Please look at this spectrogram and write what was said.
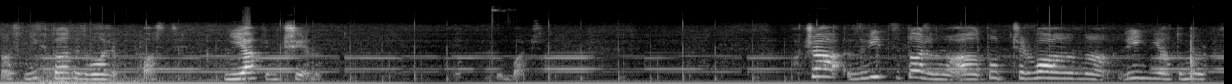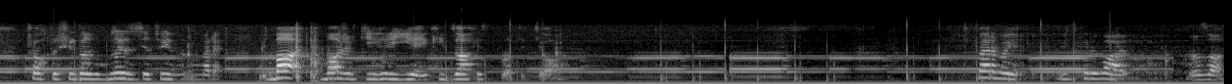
Нас ніхто не зможе попасти. Ніяким чином. Бачите. Хоча звідси теж нема, але тут червона лінія, тому якщо хтось сюди наблизиться, то він бере. Хіба може в тій грі є якийсь захист проти цього. Тепер ми відкриваємо назад.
